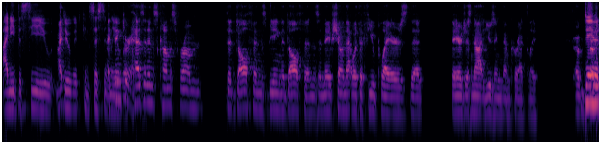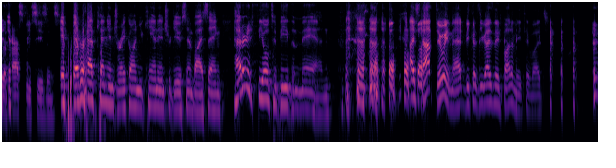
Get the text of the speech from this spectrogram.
I need to see you I- do it consistently. I think over- your hesitance comes from the Dolphins being the Dolphins, and they've shown that with a few players that they are just not using them correctly over, David, over the if- past few seasons. If we ever have Kenyon Drake on, you can introduce him by saying, "How did it feel to be the man?" I stopped doing that because you guys made fun of me too much.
